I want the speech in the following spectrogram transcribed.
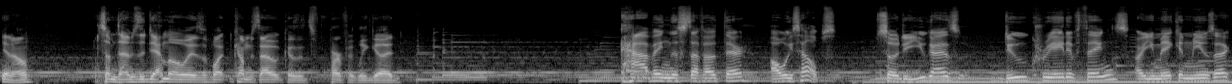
you know, sometimes the demo is what comes out because it's perfectly good. Having this stuff out there always helps. So, do you guys do creative things? Are you making music?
